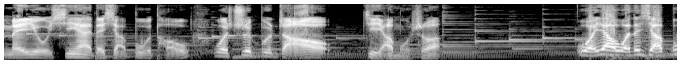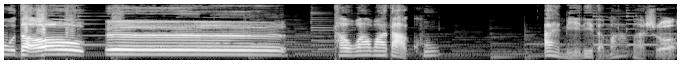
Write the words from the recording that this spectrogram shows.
没有心爱的小布头，我睡不着。季尧姆说：“我要我的小布头。”呃，他哇哇大哭。艾米丽的妈妈说：“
